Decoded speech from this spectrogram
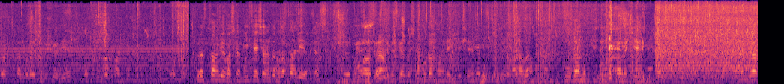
kuraklıktan dolayı su düşüyor diye 30'u ton farklı. Burası tahliye başkan. Bir ihtiyaç anında buradan tahliye yapacağız. Ee, bu imalat yaptı Mezgaz başkan. Buradan tahliye gidiyor şeye, e, kanalı. Buradan işte yukarıdaki hem biraz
